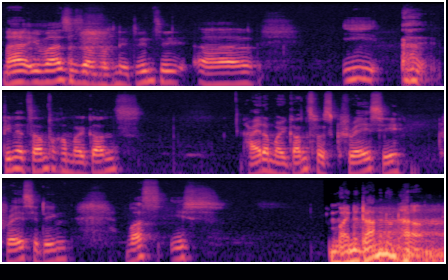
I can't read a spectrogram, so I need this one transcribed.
Nein, ich weiß es einfach nicht. Vinzi, äh, ich bin jetzt einfach einmal ganz, heute einmal ganz was crazy, crazy Ding. Was ist, Meine Damen und Herren,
